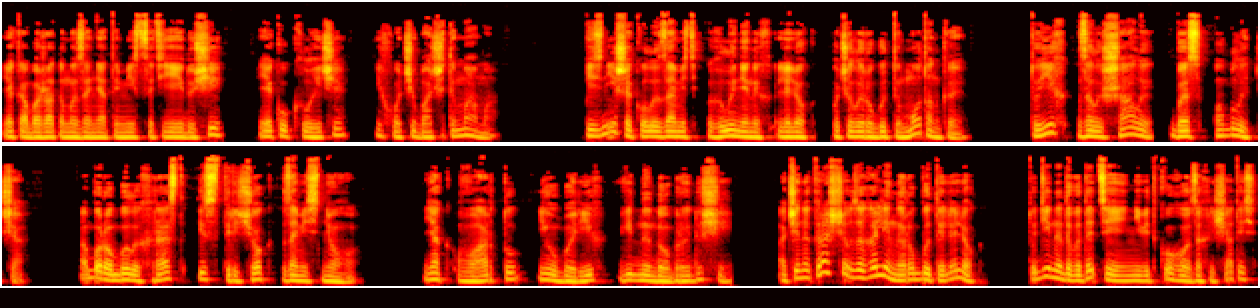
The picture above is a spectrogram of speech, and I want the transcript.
яка бажатиме зайняти місце тієї душі, яку кличе і хоче бачити мама. Пізніше, коли замість глиняних ляльок почали робити мотанки, то їх залишали без обличчя або робили хрест із стрічок замість нього, як варту і оберіг від недоброї душі. А чи не краще взагалі не робити ляльок? Тоді не доведеться їй ні від кого захищатись,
